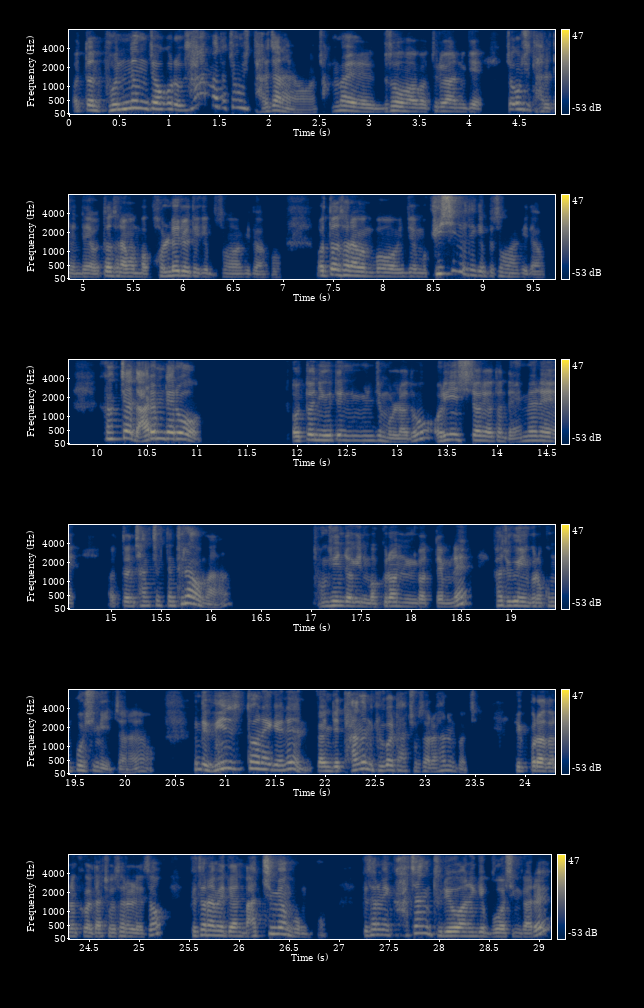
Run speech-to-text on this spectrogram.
어떤 본능적으로 사람마다 조금씩 다르잖아요. 정말 무서워하고 두려워하는 게 조금씩 다를 텐데 어떤 사람은 뭐 벌레를 되게 무서워하기도 하고 어떤 사람은 뭐 이제 뭐 귀신을 되게 무서워하기도 하고 각자 나름대로 어떤 이유 때문인지 몰라도 어린 시절의 어떤 내면의 어떤 장착된 트라우마, 정신적인 뭐 그런 것 때문에 가지고 있는 그런 공포심이 있잖아요. 근데 윈스턴에게는 그러니까 이제 당은 그걸 다 조사를 하는 거지. 빅브라더는 그걸 다 조사를 해서 그 사람에 대한 맞춤형 공포, 그 사람이 가장 두려워하는 게 무엇인가를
